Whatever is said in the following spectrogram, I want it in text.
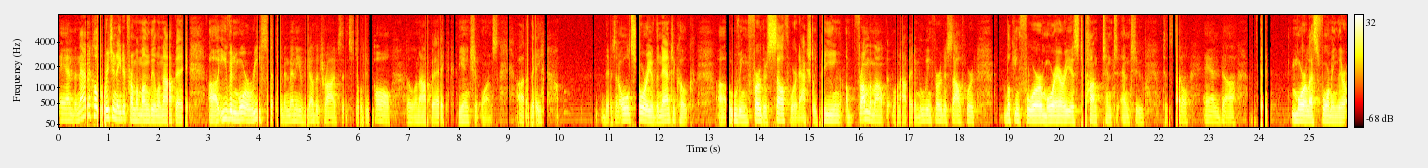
And the Nanticoke originated from among the Lenape, uh, even more recently than many of the other tribes that still do call the Lenape the ancient ones. Uh, they, there's an old story of the Nanticoke uh, moving further southward, actually being um, from the Mount Lenape, moving further southward, looking for more areas to hunt and, and to, to settle, and uh, more or less forming their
